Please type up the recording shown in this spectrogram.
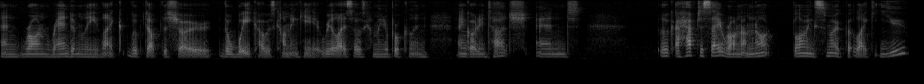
and Ron randomly like looked up the show the week I was coming here, realized I was coming to Brooklyn, and got in touch. And look, I have to say, Ron, I'm not blowing smoke, but like you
